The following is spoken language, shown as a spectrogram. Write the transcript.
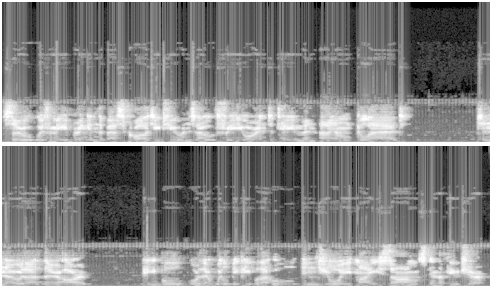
so with me bringing the best quality tunes out for your entertainment, I am glad to know that there are people, or there will be people that will enjoy my songs in the future.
